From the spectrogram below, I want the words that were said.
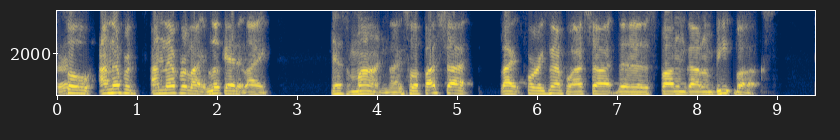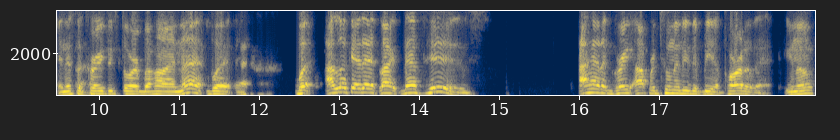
Sure. So I never I never like look at it like that's mine. Like so if I shot like for example, I shot the SpotemGottem beatbox. And it's a crazy story behind that, but yeah. but I look at it like that's his. I had a great opportunity to be a part of that, you know?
